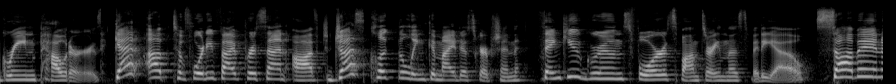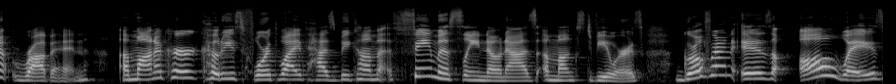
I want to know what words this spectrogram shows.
green powders. Get up to 45% off. Just click the link in my description. Thank you, Grüns, for sponsoring this video. Sobbin' Robyn a moniker Kody's fourth wife has become famously known as amongst viewers. Girlfriend is always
